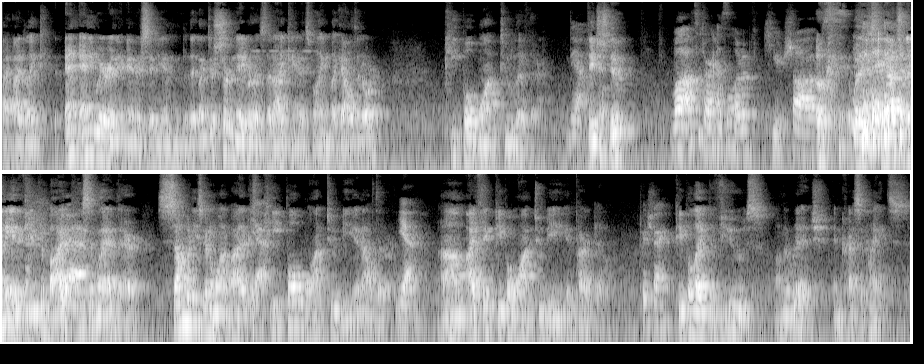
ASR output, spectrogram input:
I, I'd like an, anywhere in inner city, and like there's certain neighborhoods that I can't explain, like Altadore. People want to live there. yeah. They just do. Well, Altadore has a lot of cute shops. Okay, but that's what I mean. If you can buy a Yeah. piece of land there, somebody's going to want to buy there because Yeah. people want to be in Altadore. Yeah, Um, I think people want to be in Parkdale. for sure. People like the views on the ridge in Crescent Heights.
